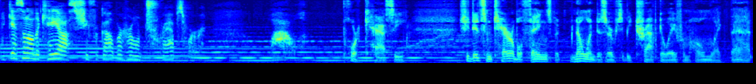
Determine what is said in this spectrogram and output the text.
I guess in all the chaos, she forgot where her own traps were. Wow. Poor Cassie. She did some terrible things, but no one deserves to be trapped away from home like that.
